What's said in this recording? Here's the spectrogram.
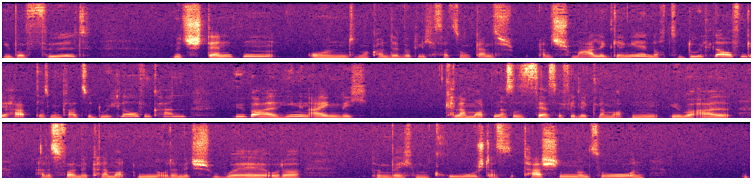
überfüllt mit Ständen und man konnte wirklich, es hat so ein ganz, ganz schmale Gänge noch zum Durchlaufen gehabt, dass man gerade so durchlaufen kann. Überall hingen eigentlich Klamotten, also sehr, sehr viele Klamotten, überall alles voll mit Klamotten oder mit Schuhe oder irgendwelchen Krusch, also Taschen und so und ein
